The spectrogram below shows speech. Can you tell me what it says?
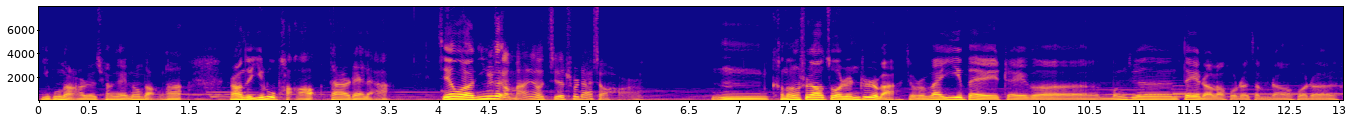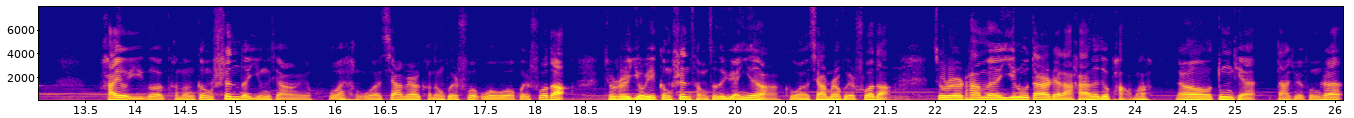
一股脑儿就全给弄走了，然后就一路跑，带着这俩，结果应该干嘛要劫持俩小孩儿？嗯，可能是要做人质吧，就是万一被这个盟军逮着了或者怎么着，或者。还有一个可能更深的影响，我我下面可能会说，我我会说到，就是有一更深层次的原因啊，我下面会说到，就是他们一路带着这俩孩子就跑嘛，然后冬天大雪封山，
